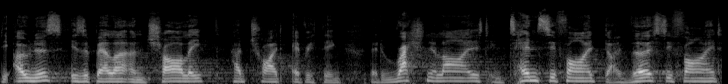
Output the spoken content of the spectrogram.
The owners, Isabella and Charlie, had tried everything. They'd rationalised, intensified, diversified.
